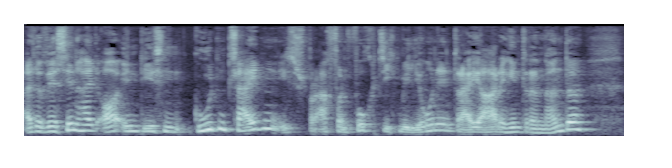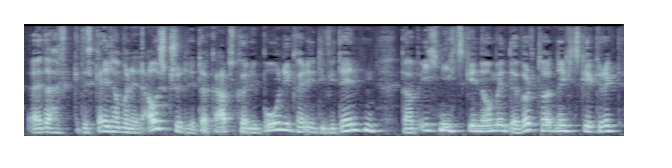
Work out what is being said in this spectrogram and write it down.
Also wir sind halt auch in diesen guten Zeiten, ich sprach von 50 Millionen, drei Jahre hintereinander, äh, das Geld haben wir nicht ausgeschüttet, da gab es keine Boni, keine Dividenden, da habe ich nichts genommen, der Wirt hat nichts gekriegt,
